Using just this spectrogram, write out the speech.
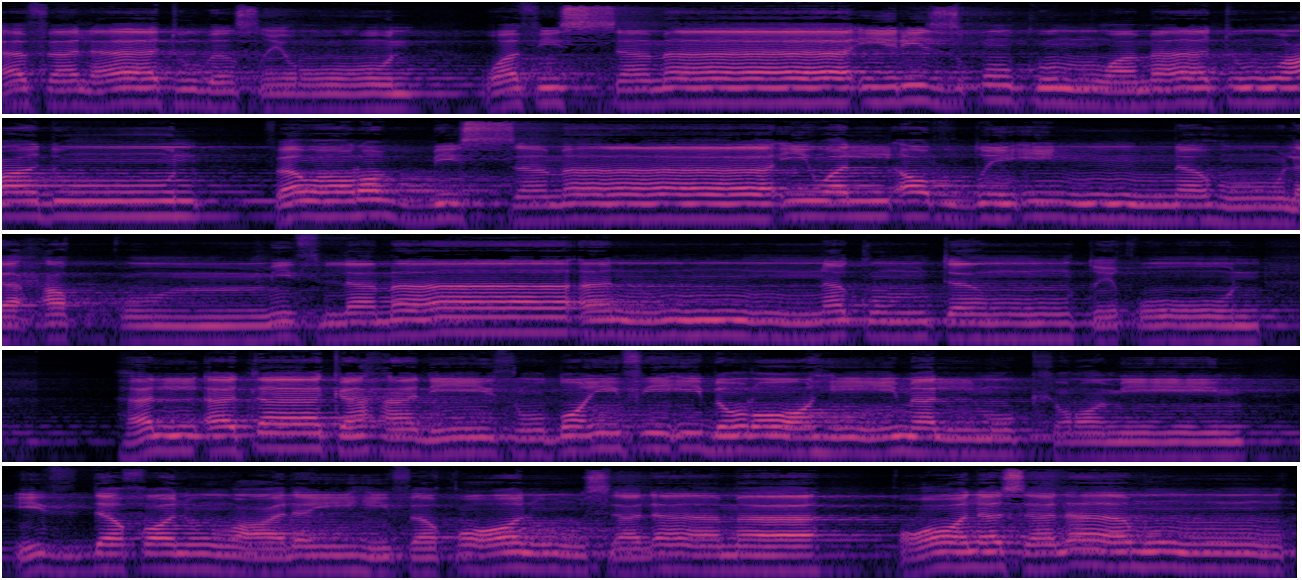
أفلا تبصرون وفي السماء رزقكم وما توعدون فورب السماء والأرض إنه لحق مثل ما أنكم تنطقون هل أتاك حديث ضيف إبراهيم المكرمين إذ دخلوا عليه فقالوا سلاما قال سلام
